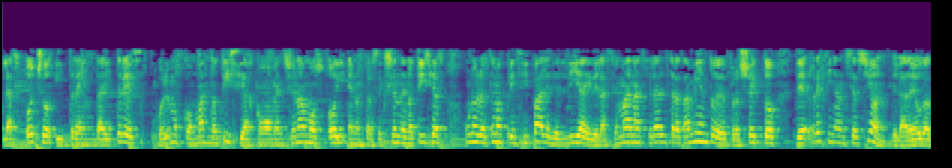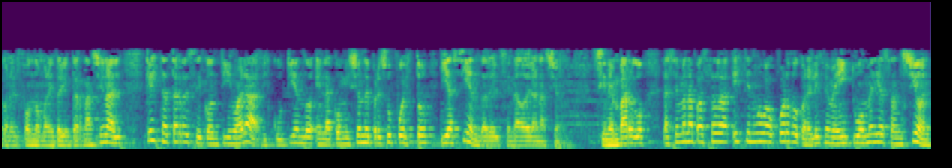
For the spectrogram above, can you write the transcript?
Las 8 y 33, volvemos con más noticias. Como mencionamos hoy en nuestra sección de noticias, uno de los temas principales del día y de la semana será el tratamiento del proyecto de refinanciación de la deuda con el Fondo Monetario Internacional, que esta tarde se continuará discutiendo en la Comisión de Presupuesto y Hacienda del Senado de la Nación. Sin embargo, la semana pasada este nuevo acuerdo con el FMI tuvo media sanción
